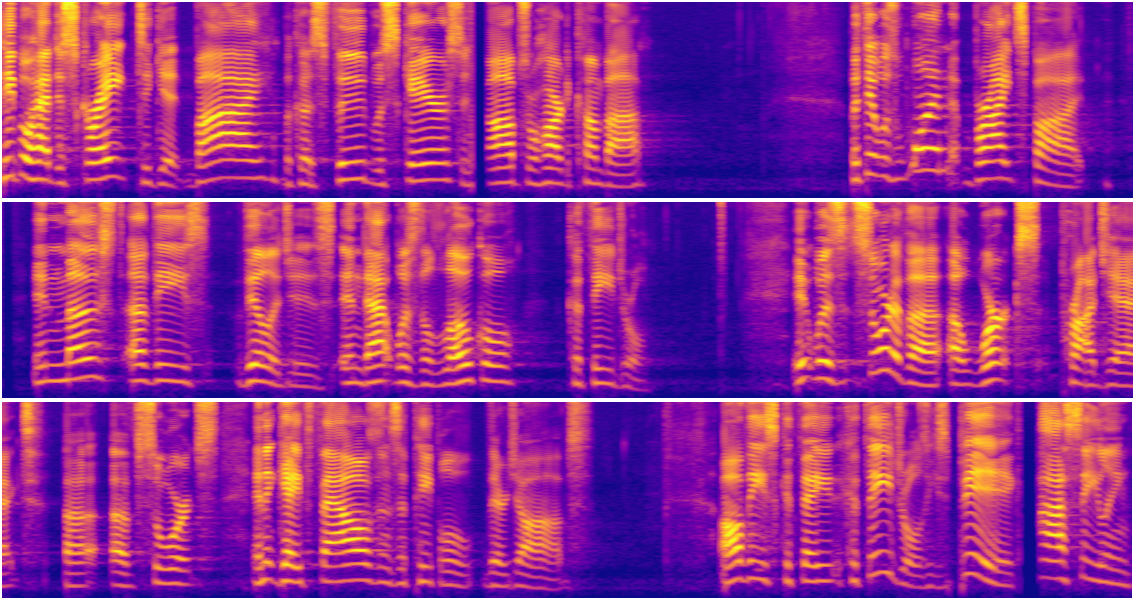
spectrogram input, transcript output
People had to scrape to get by because food was scarce and jobs were hard to come by. But there was one bright spot in most of these villages, and that was the local cathedral. It was sort of a, a works project uh, of sorts, and it gave thousands of people their jobs. All these cathedrals, these big, high ceiling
